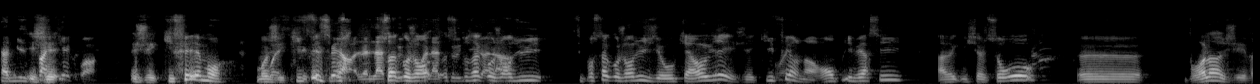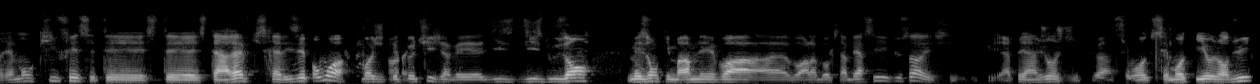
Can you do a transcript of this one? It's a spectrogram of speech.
as mis le paquet, quoi. J'ai kiffé, moi. Moi, j'ai kiffé. C'est pour, pour, ça qu'aujourd'hui, c'est pour ça qu'aujourd'hui, j'ai aucun regret. J'ai kiffé. On a rempli Bercy avec Michel Soro. Euh, voilà, j'ai vraiment kiffé. C'était, c'était, c'était un rêve qui se réalisait pour moi. Moi, j'étais petit, j'avais 10, 10, 12 ans. Maison qui me ramenait voir, voir la boxe à Bercy, tout ça. Et puis après, un jour, je dis, c'est moi, c'est moi qui ai aujourd'hui.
